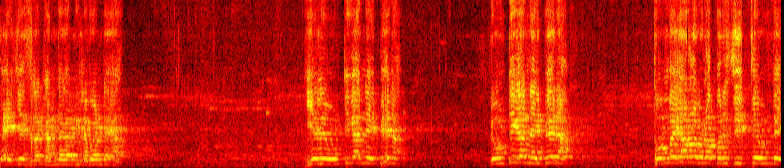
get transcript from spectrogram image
దయచేసి నాకు అండగా నిలబండియా ఇక నేను ఒంటిగానే అయిపోయినా నేను ఒంటిగానే అయిపోయినా తొంభై ఆరులో కూడా పరిస్థితి ఉండే.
